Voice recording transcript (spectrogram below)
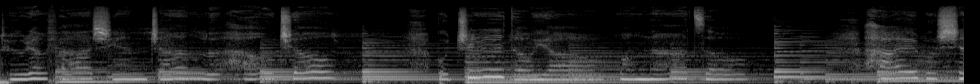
突然发现站了好久。不知道要往哪走还不想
